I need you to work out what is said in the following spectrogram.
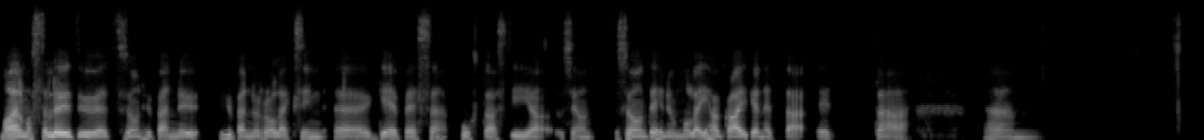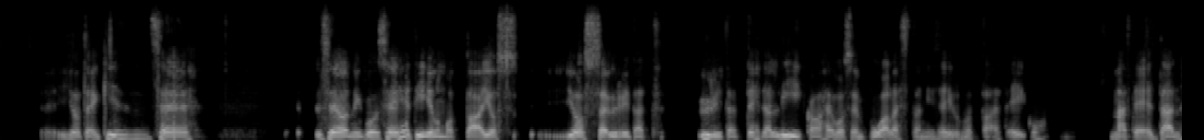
maailmasta löytyy, että se on hypännyt, hypännyt Rolexin äh, GPssä puhtaasti ja se on, se on tehnyt mulle ihan kaiken, että, että äm, jotenkin se, se, on, niin kuin, se heti ilmoittaa, jos, jos sä yrität, yrität tehdä liikaa hevosen puolesta, niin se ilmoittaa, että ei kun mä teen tämän.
